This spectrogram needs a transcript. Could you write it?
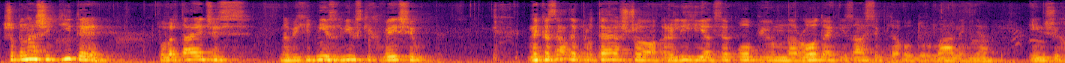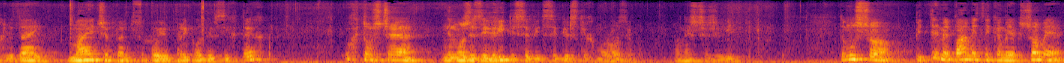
щоб наші діти, повертаючись на вихідні з львівських вишів, не казали про те, що релігія це опіум народа і засіб для одурманення інших людей, маючи перед собою приклади всіх тих, хто ще не може зігрітися від сибірських морозів. Вони ще живі. Тому що під тими пам'ятниками, якщо ми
